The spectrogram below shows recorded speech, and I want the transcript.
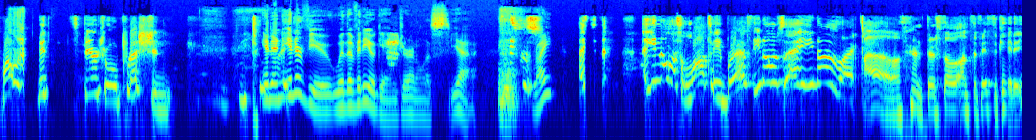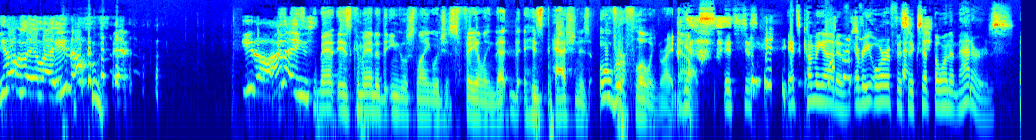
Why would you mention spiritual oppression? In an interview with a video game journalist, yeah, right. you know, that's a latte breath. You know what I'm saying? You know, like, oh, they're so unsophisticated. You know what I'm saying? Like, you know, that, you know, I know he's man. His command of the English language is failing. That, that his passion is overflowing right now. Yes, it's just it's coming out of every orifice except the one that matters.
